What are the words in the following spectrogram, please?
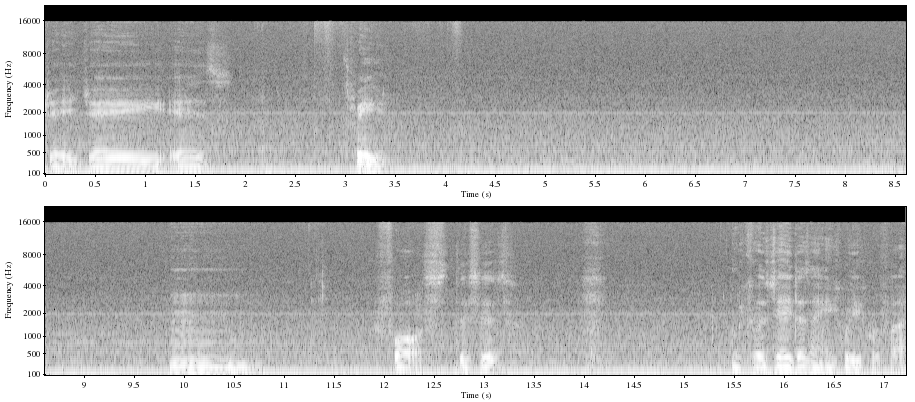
j j is 3 mm, false. This is because j doesn't equal equal 5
